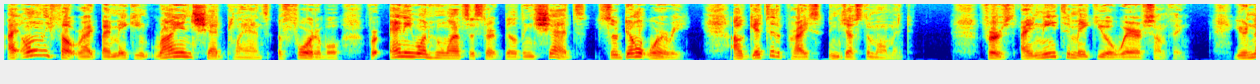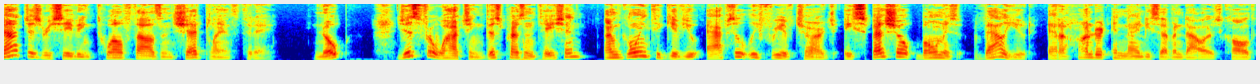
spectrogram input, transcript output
I only felt right by making Ryan Shed Plans affordable for anyone who wants to start building sheds, so don't worry. I'll get to the price in just a moment. First, I need to make you aware of something. You're not just receiving 12,000 shed plans today. Nope. Just for watching this presentation, I'm going to give you absolutely free of charge a special bonus valued at $197 called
